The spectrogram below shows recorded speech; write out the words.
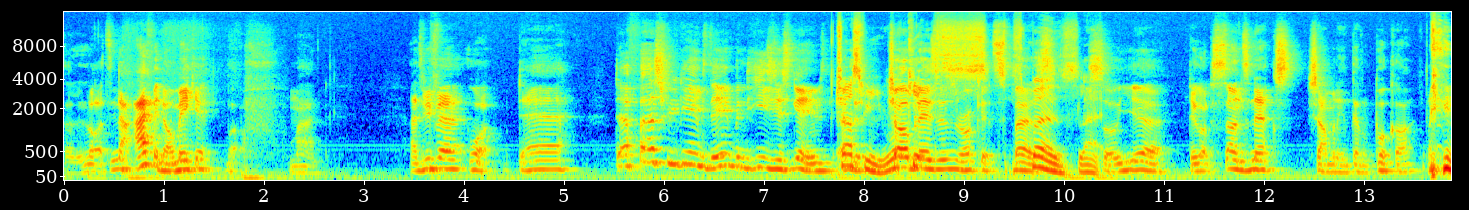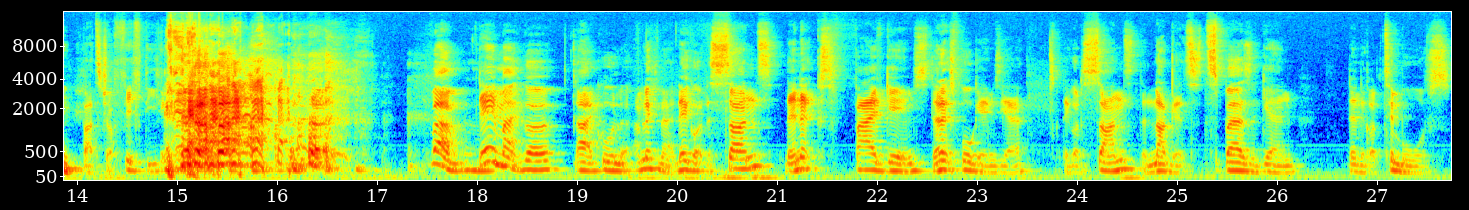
There's a lot. Of teams. Nah, I think they'll make it, but man. And to be fair, what their their first few games they ain't been the easiest games. Trust me, Trailblazers, Rockets, Rockets, Spurs. Spurs, like- so yeah, they got the Suns next. Shaman and Devin Booker about to drop fifty. Fam, they might go. Alright, cool. Look, I'm looking at. It. They got the Suns. Their next five games, their next four games, yeah. They got the Suns, the Nuggets, the Spurs again. Then they got Timberwolves.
